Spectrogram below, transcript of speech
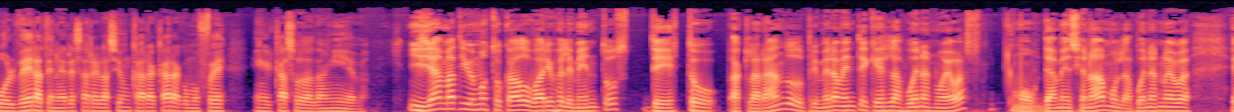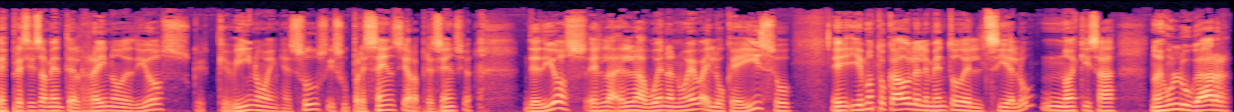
volver a tener esa relación cara a cara como fue en el caso de Adán y Eva. Y ya, Mati, hemos tocado varios elementos de esto, aclarando primeramente qué es las buenas nuevas. Como ya mencionábamos, las buenas nuevas es precisamente el reino de Dios que, vino en Jesús y su presencia, la presencia de Dios es la, es la buena nueva y lo que hizo. Eh, y hemos tocado el elemento del cielo. No es quizás, no es un lugar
